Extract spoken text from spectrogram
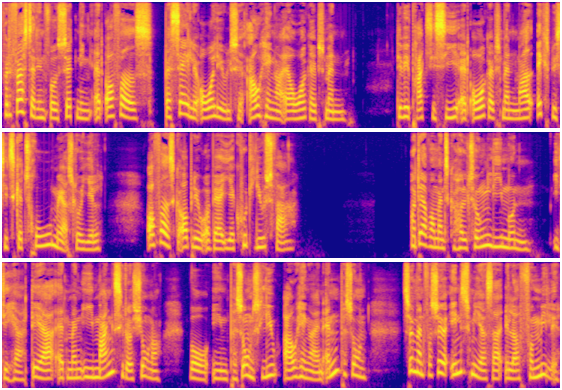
For det første er det en forudsætning, at offerets basale overlevelse afhænger af overgrebsmanden. Det vil i praksis sige, at overgrebsmanden meget eksplicit skal true med at slå ihjel. Offeret skal opleve at være i akut livsfare. Og der, hvor man skal holde tungen lige i munden i det her, det er, at man i mange situationer, hvor en persons liv afhænger af en anden person, så vil man forsøge at indsmire sig eller formille,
